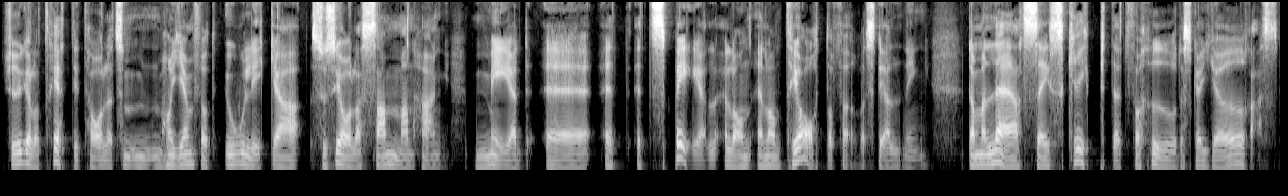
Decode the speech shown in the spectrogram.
20 eller 30-talet som har jämfört olika sociala sammanhang med eh, ett, ett spel eller en, eller en teaterföreställning. Där man lär sig skriptet för hur det ska göras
